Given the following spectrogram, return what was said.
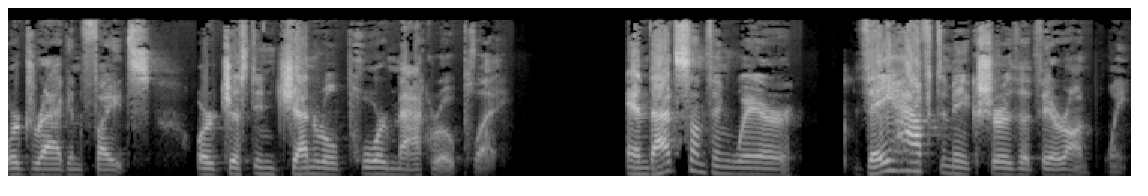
or dragon fights or just in general poor macro play? And that's something where they have to make sure that they're on point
